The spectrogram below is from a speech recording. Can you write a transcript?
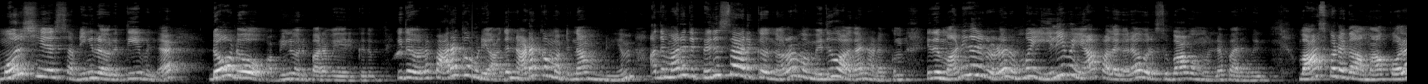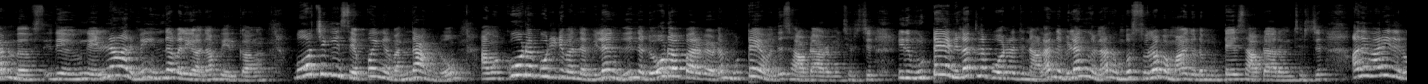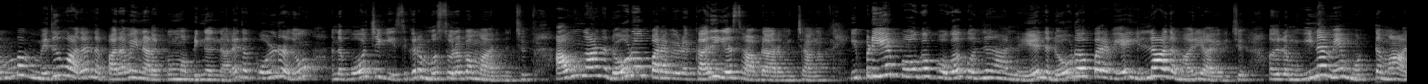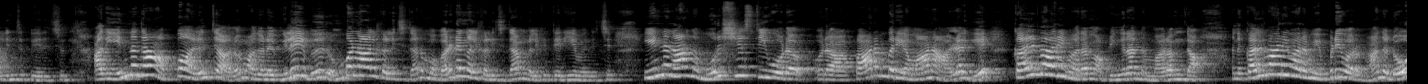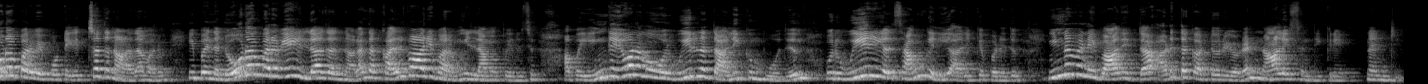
Mauritius அப்படிங்கிற ஒரு தீவில் டோடோ அப்படின்னு ஒரு பறவை இருக்குது. இதோட பறக்க முடியாது. நடக்க மட்டும்தான் முடியும். அது மாதிரி இது பெருசாக இருக்கிறதுனால ரொம்ப மெதுவாக தான் நடக்கும். இது மனிதர்களோட ரொம்ப எளிமையாக பழகுற ஒரு சுபாவம் உள்ள பறவை. வாஸ்கோடகாமா கொலம்பஸ் இது இவங்க எல்லாருமே இந்த வழியாக தான் போயிருக்காங்க. போர்ச்சுகீஸ் எப்போ இங்கே வந்தாங்களோ அவங்க கூட கூட்டிகிட்டு வந்த விலங்கு இந்த டோடோ பறவையோட முட்டையை வந்து சாப்பிட ஆரம்பிச்சிருச்சு. இது முட்டையை நிலத்தில் போடுறதுனால அந்த விலங்குலாம் ரொம்ப சுலபமாக இதோட முட்டையை சாப்பிட ஆரம்பிச்சிருச்சு. அதே மாதிரி இது ரொம்ப மெதுவாக தான் இந்த பறவை நடக்கும் அப்படிங்கிறதுனால இதை கொள்றதும் அந்த போர்ச்சுகீஸுக்கு ரொம்ப சுலபமாக இருந்துச்சு. அவங்க அந்த டோடோ பறவையோட கறியை சாப்பிட ஆரம்பிச்சாங்க. இப்படியே போக போக கொஞ்ச நாள்லயே இந்த டோடோ பறவையே இல்லாத மாதிரி ஆயிடுச்சு அதோட இனமே மொத்தமாக அழிஞ்சு போயிருச்சு. அது என்னதான் அப்போ அழிஞ்சாலும் அதோட விளைவு ரொம்ப நாள் கழிச்சு தான் ரொம்ப வருடங்கள் கழிச்சு தான் உங்களுக்கு தெரிய வந்துச்சு. என்னன்னா அந்த மொரிஷியஸ் தீவோட ஒரு பாரம்பரியமான அழகே கல்வாரி மரம் அப்படிங்கிற அந்த மரம் தான் அந்த கல்வாரி மரம் எப்படி வரும்னா அந்த டோடோ பறவை போட்ட எச்சத்தினால தான் வரும். இப்போ இந்த டோடோ பறவையே இல்லாததுனால அந்த கல்வாரி மரமும் இல்லாமல் போயிருச்சு. அப்போ எங்கேயோ நம்ம ஒரு உயிரினத்தை அழிக்கும் போது ஒரு உயிரியல் சங்கிலி அழிக்கப்படுது. இன்னும் என்னை பாதித்த அடுத்த கட்டுரையுடன் நாளை சந்திக்கிறேன். நன்றி.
